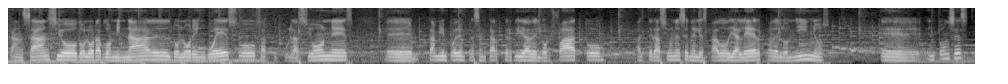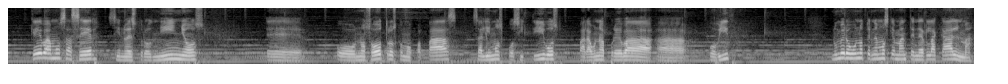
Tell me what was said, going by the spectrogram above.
cansancio, dolor abdominal, dolor en huesos, articulaciones. Eh, también pueden presentar pérdida del olfato, alteraciones en el estado de alerta de los niños. Eh, entonces, ¿qué vamos a hacer si nuestros niños eh, o nosotros como papás salimos positivos para una prueba a COVID? Número uno, tenemos que mantener la calma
